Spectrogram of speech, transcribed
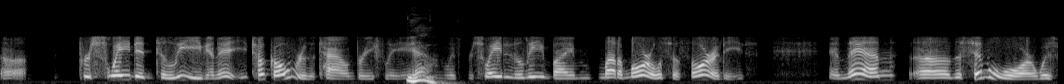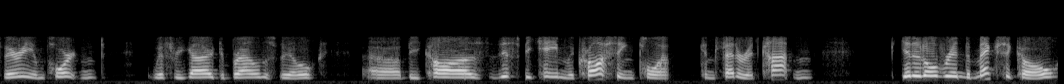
uh, persuaded to leave, and it, he took over the town briefly. Yeah. was persuaded to leave by Matamoros authorities, and then uh, the Civil War was very important with regard to Brownsville uh, because this became the crossing point Confederate cotton, get it over into Mexico,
